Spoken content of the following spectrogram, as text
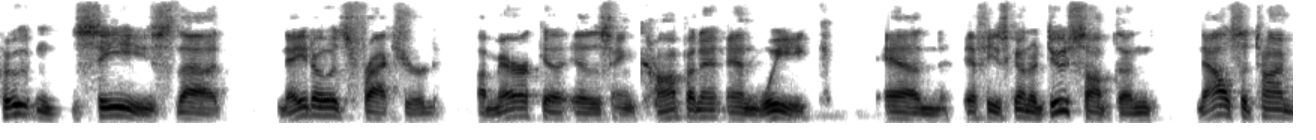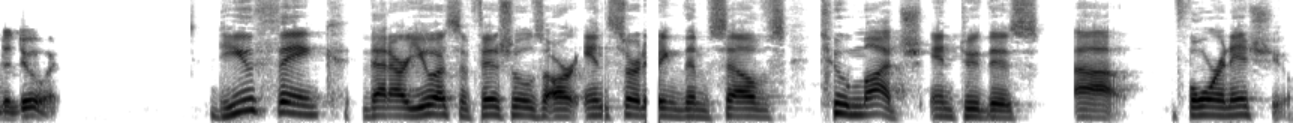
Putin sees that NATO is fractured, America is incompetent and weak. And if he's going to do something, now's the time to do it. Do you think that our U.S. officials are inserting themselves too much into this uh, foreign issue?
